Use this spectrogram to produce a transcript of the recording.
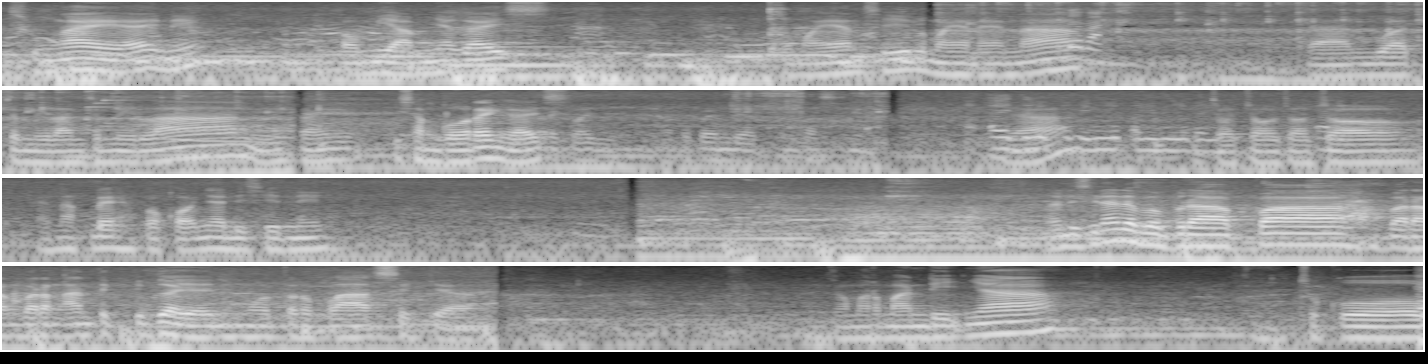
sungai ya ini. Tom yamnya guys. Lumayan sih lumayan enak. Dan buat cemilan-cemilan ini kayak pisang goreng guys. Ya. cocol-cocol. Enak deh pokoknya di sini. Nah di sini ada beberapa barang-barang antik juga ya. Ini motor klasik ya. Kamar mandinya cukup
